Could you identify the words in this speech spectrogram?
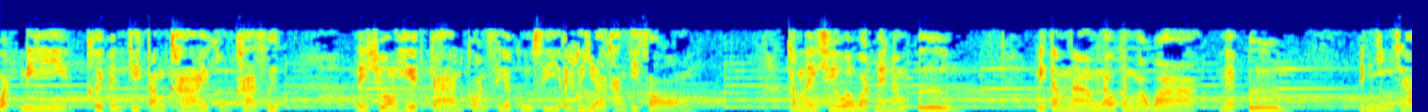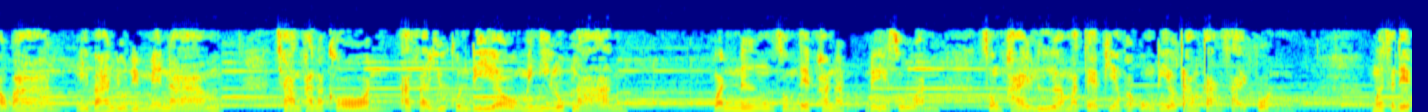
วัดนี้เคยเป็นที่ตั้งค่ายของข้าศึก ในช่วงเหตุการณ์ก่อนเสียกรุงศรีอยุธยาครั้งที่สองทำไมชื่อว่าวัดแม่นางปื้ม มีตำนานเล่ากันมาว่า แม่ปื้ม เป็นหญิงชาวบ้าน มีบ้านอยู่ริมแม่น้ำชานพระนคร อาศัยอยู่คนเดียวไม่มีลูกหลาน วันหนึ่งสมเด็จพระนเรศวรทรงพายเรือมาแต่เพียงพระองค์เดียวท่ามกลางสายฝน เมื่อเสด็จ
